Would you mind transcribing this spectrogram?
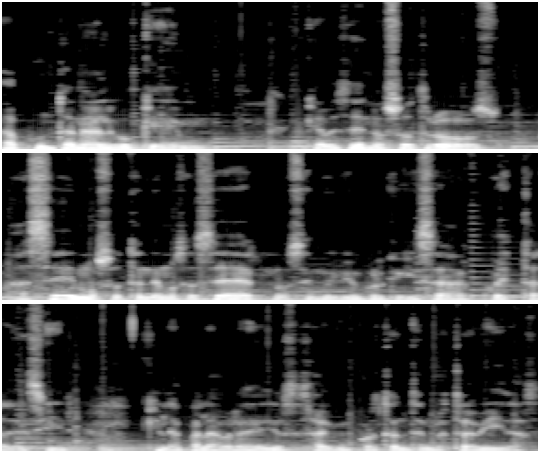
apuntan a algo que, que a veces nosotros hacemos o tendemos a hacer, no sé muy bien porque quizá cuesta decir que la palabra de Dios es algo importante en nuestras vidas,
